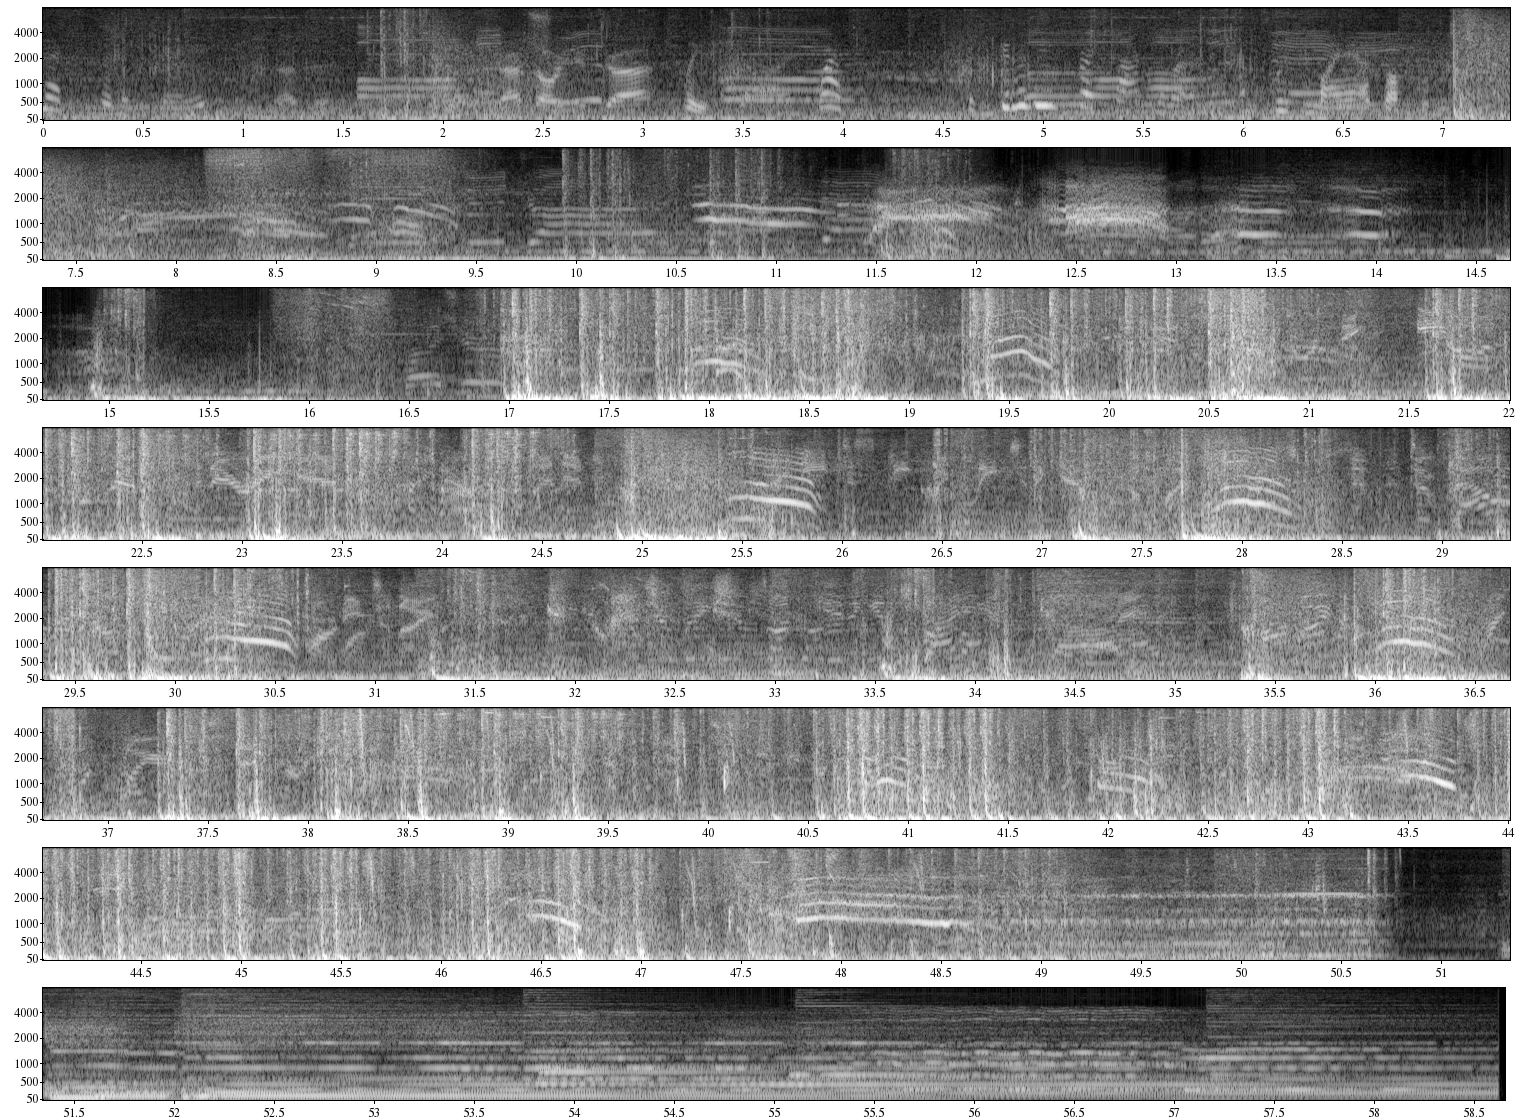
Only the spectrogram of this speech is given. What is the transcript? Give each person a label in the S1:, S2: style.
S1: next to the stage.
S2: That's it. That's all you've got?
S1: Please, God. What? It's gonna be spectacular. I'm pushing my ass off the...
